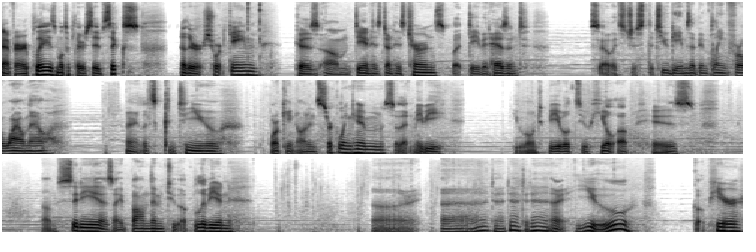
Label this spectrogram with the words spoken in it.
Eric Plays Multiplayer Civ 6. Another short game, because um, Dan has done his turns, but David hasn't. So it's just the two games I've been playing for a while now. Alright, let's continue working on encircling him, so that maybe he won't be able to heal up his um, city as I bomb them to oblivion. Alright. Uh, Alright, you go up here.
